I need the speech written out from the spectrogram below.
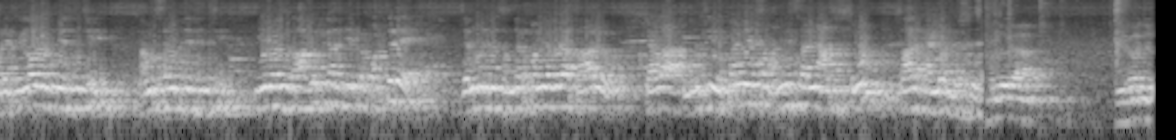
మరి పిల్లలను ఉద్దేశించి సంస్థను ఉద్దేశించి ఈరోజు రాహుల్ గాంధీ యొక్క బర్త్డే జన్మదిన సందర్భంగా కూడా సారు చాలా మంచి ఉపన్యాసం అందిస్తారని ఆశిస్తున్నాం. సార్ హ్యాండ్ చేస్తున్నాం ముందుగా ఈరోజు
